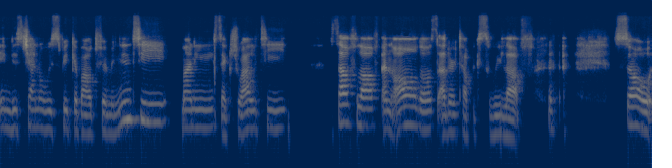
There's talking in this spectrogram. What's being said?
In this channel, we speak about femininity, money, sexuality, self love, and all those other topics we love. so,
